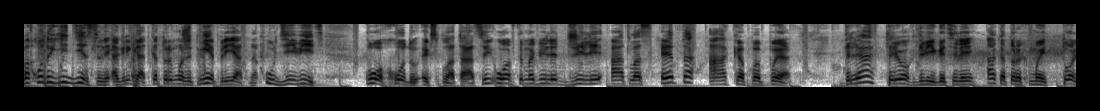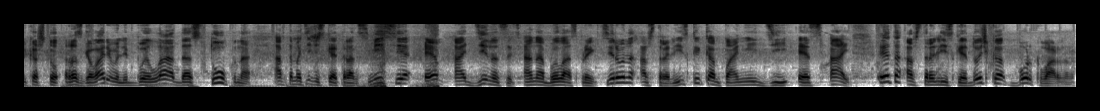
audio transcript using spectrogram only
Походу, единственный агрегат, который может неприятно удивить по ходу эксплуатации у автомобиля Geely Atlas, это АКПП для трех двигателей, о которых мы только что разговаривали, была доступна автоматическая трансмиссия M11. Она была спроектирована австралийской компанией DSI. Это австралийская дочка Borg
